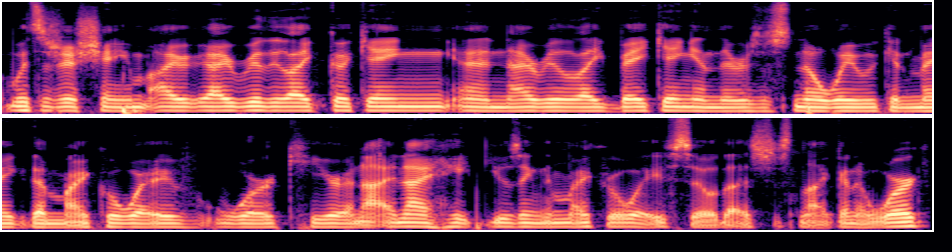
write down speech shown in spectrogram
which is a shame. I, I really like cooking and I really like baking and there's just no way we can make the microwave work here and I, and I hate using the microwave so that's just not gonna work.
